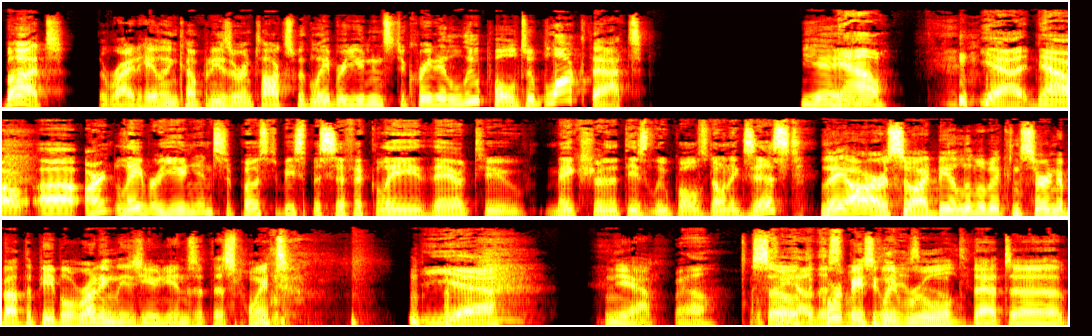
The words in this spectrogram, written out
but the ride-hailing companies are in talks with labor unions to create a loophole to block that. Yay! Now, yeah. Now, uh, aren't labor unions supposed to be specifically there to make sure that these loopholes don't exist? they are, so I'd be a little bit concerned about the people running these unions at this point. yeah. yeah. Well, we'll so the court basically ruled out. that uh,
